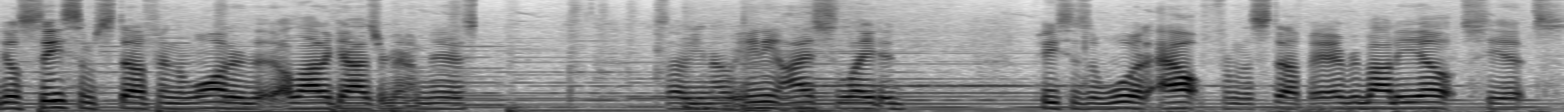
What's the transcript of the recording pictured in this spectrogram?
you'll see some stuff in the water that a lot of guys are gonna miss. So, you know, any isolated pieces of wood out from the stuff everybody else hits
